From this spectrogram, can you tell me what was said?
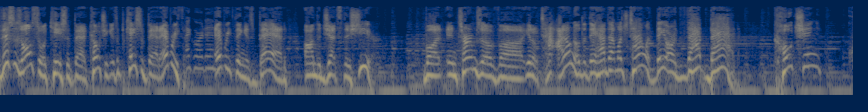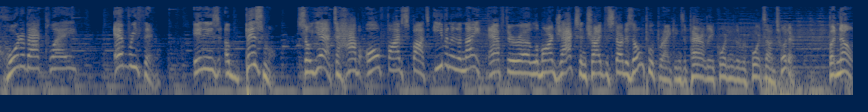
This is also a case of bad coaching. It's a case of bad everything. Hi, Gordon. Everything is bad on the Jets this year. But in terms of, uh, you know, ta- I don't know that they have that much talent. They are that bad. Coaching, quarterback play, everything. It is abysmal. So, yeah, to have all five spots, even in a night after uh, Lamar Jackson tried to start his own poop rankings, apparently, according to the reports on Twitter. But no,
